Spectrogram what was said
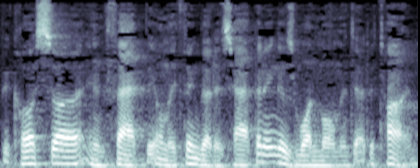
Because, uh, in fact, the only thing that is happening is one moment at a time.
